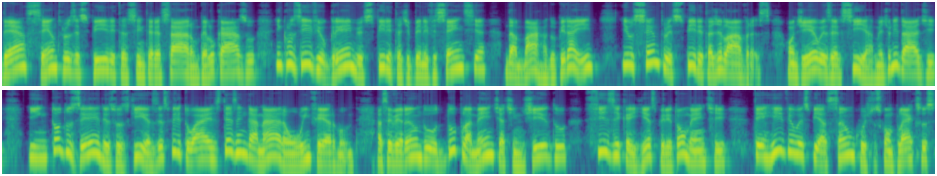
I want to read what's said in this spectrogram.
Dez centros espíritas se interessaram pelo caso, inclusive o Grêmio Espírita de Beneficência, da Barra do Piraí, e o Centro Espírita de Lavras, onde eu exercia a mediunidade, e em todos eles os guias espirituais desenganaram o enfermo, asseverando-o duplamente atingido, física e espiritualmente, terrível expiação cujos complexos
